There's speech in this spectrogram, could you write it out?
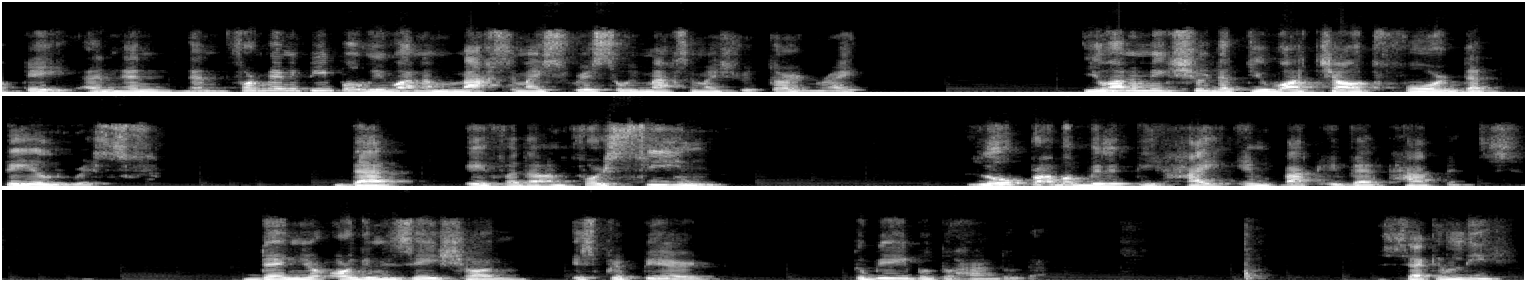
okay, and and and for many people, we want to maximize risk, so we maximize return, right? You want to make sure that you watch out for that tail risk That if an unforeseen, low probability, high impact event happens, then your organization is prepared to be able to handle that. Secondly,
